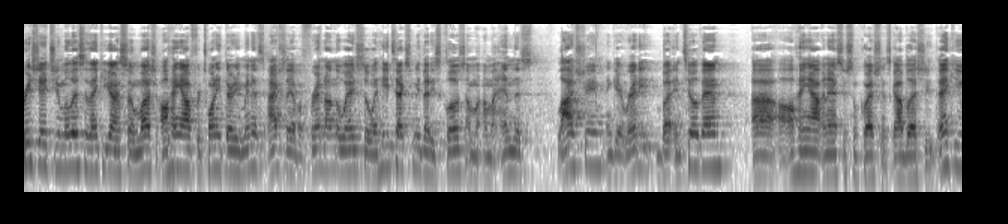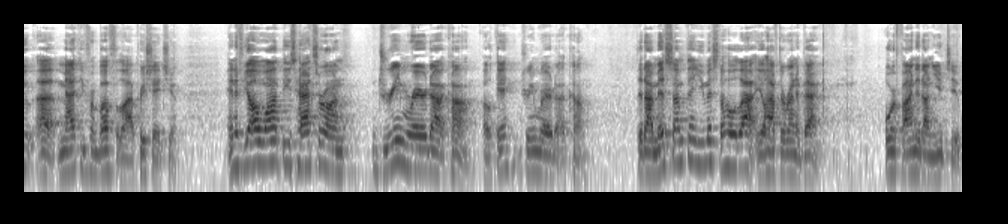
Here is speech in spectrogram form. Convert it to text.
Appreciate you, Melissa. Thank you guys so much. I'll hang out for 20, 30 minutes. I actually have a friend on the way, so when he texts me that he's close, I'm, I'm to end this live stream and get ready. But until then, uh, I'll hang out and answer some questions. God bless you. Thank you, uh, Matthew from Buffalo. I appreciate you. And if y'all want, these hats are on dreamrare.com, okay? Dreamrare.com. Did I miss something? You missed a whole lot. You'll have to run it back or find it on YouTube.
